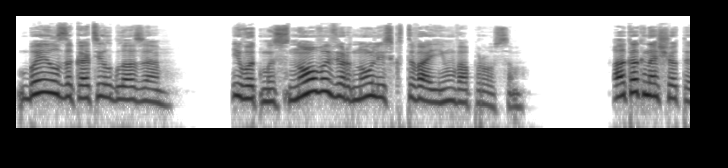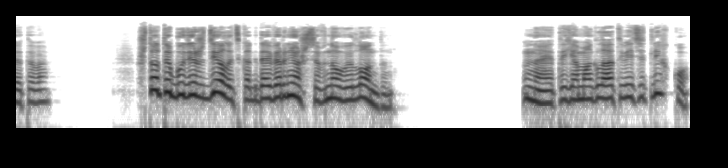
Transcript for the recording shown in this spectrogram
Бейл закатил глаза. И вот мы снова вернулись к твоим вопросам. А как насчет этого? Что ты будешь делать, когда вернешься в Новый Лондон? На это я могла ответить легко.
